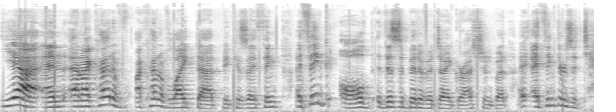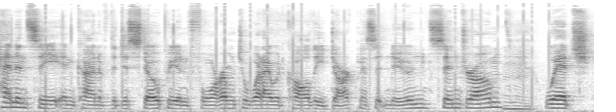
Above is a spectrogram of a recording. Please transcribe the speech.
Yeah, and and I kind of I kind of like that because I think I think all this is a bit of a digression, but I, I think there's a tendency in kind of the dystopian form to what I would call the darkness at noon syndrome, mm-hmm. which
